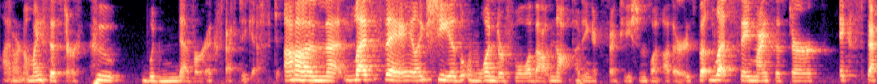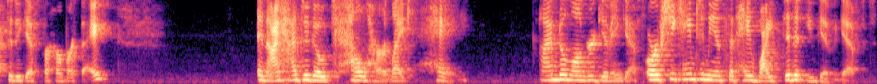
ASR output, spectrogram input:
I don't know, my sister who would never expect a gift. Um, let's say, like, she is wonderful about not putting expectations on others, but let's say my sister expected a gift for her birthday. And I had to go tell her, like, hey, I'm no longer giving gifts. Or if she came to me and said, hey, why didn't you give a gift?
